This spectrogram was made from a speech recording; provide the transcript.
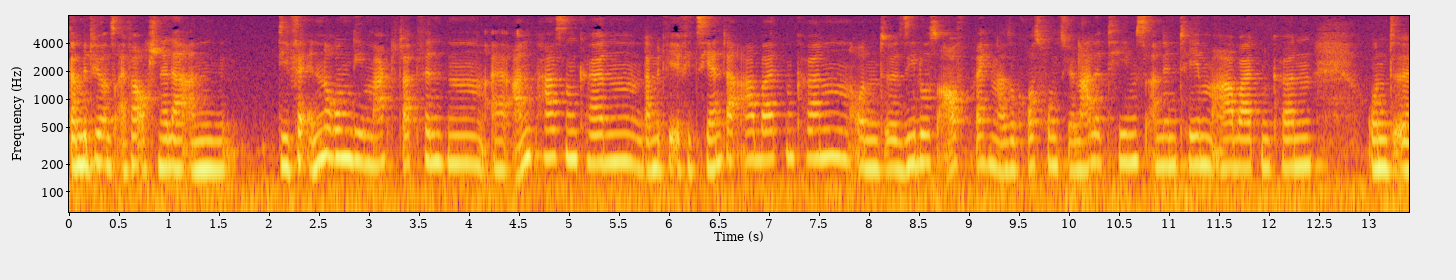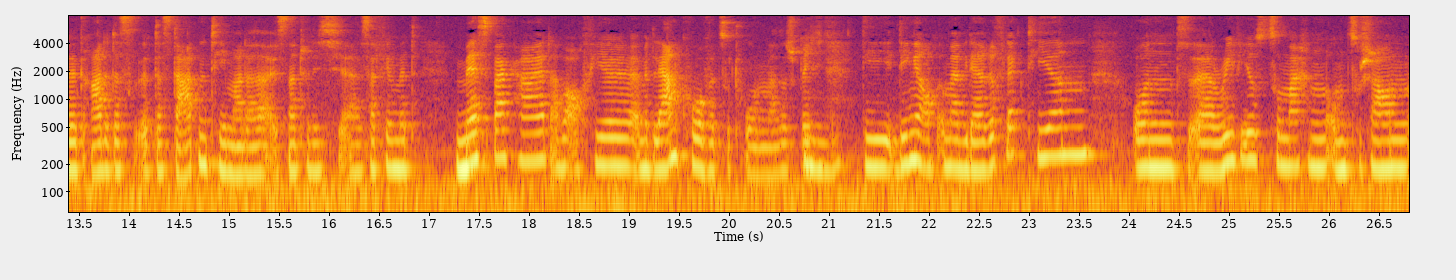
damit wir uns einfach auch schneller an die Veränderungen, die im Markt stattfinden, äh, anpassen können, damit wir effizienter arbeiten können und äh, Silos aufbrechen, also crossfunktionale Teams an den Themen arbeiten können. Und äh, gerade das, das Datenthema, da ist natürlich, es hat viel mit Messbarkeit, aber auch viel mit Lernkurve zu tun. Also sprich, mhm. die Dinge auch immer wieder reflektieren und Reviews zu machen, um zu schauen,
